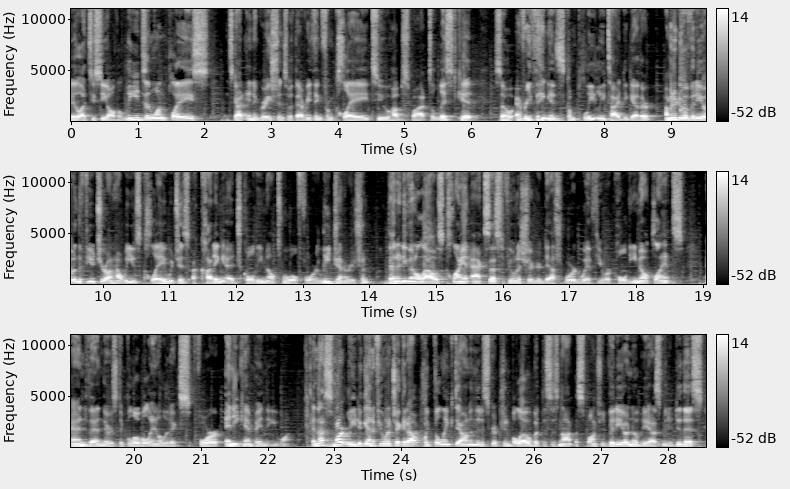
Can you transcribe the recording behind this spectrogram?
It lets you see all the leads in one place. It's got integrations with everything from Clay to HubSpot to ListKit. So everything is completely tied together. I'm gonna do a video in the future on how we use Clay, which is a cutting edge cold email tool for lead generation. Then it even allows client access if you wanna share your dashboard with your cold email clients. And then there's the global analytics for any campaign that you want. And that's Smart Lead. Again, if you want to check it out, click the link down in the description below, but this is not a sponsored video. Nobody asked me to do this.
